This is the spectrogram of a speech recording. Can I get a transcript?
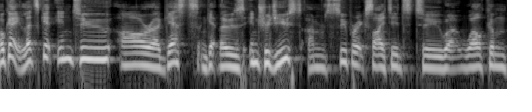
Okay, let's get into our uh, guests and get those introduced. I'm super excited to uh, welcome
